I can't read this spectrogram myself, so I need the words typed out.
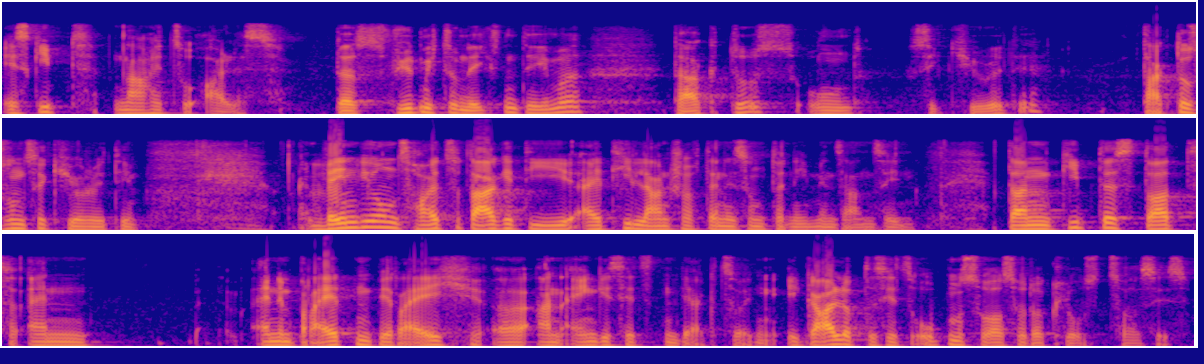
Es gibt nahezu alles. Das führt mich zum nächsten Thema, Taktus und Security. Taktus und Security. Wenn wir uns heutzutage die IT-Landschaft eines Unternehmens ansehen, dann gibt es dort ein einen breiten Bereich äh, an eingesetzten Werkzeugen, egal ob das jetzt Open Source oder Closed Source ist.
